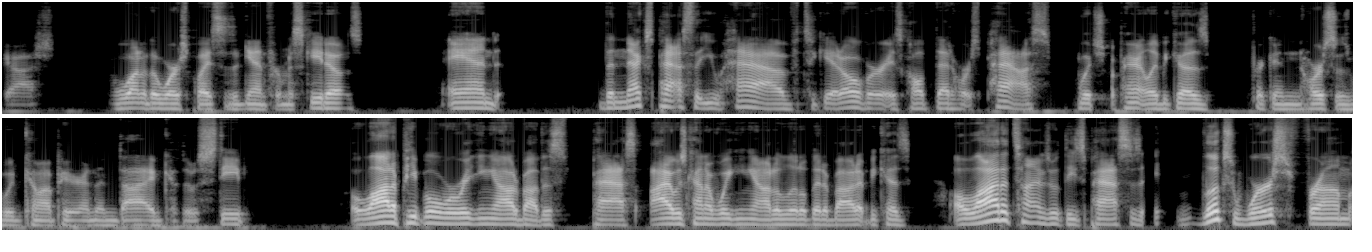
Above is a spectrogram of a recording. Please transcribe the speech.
Gosh, one of the worst places again for mosquitoes. And the next pass that you have to get over is called Dead Horse Pass, which apparently because freaking horses would come up here and then die because it was steep. A lot of people were wigging out about this pass. I was kind of wigging out a little bit about it because a lot of times with these passes, it looks worse from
